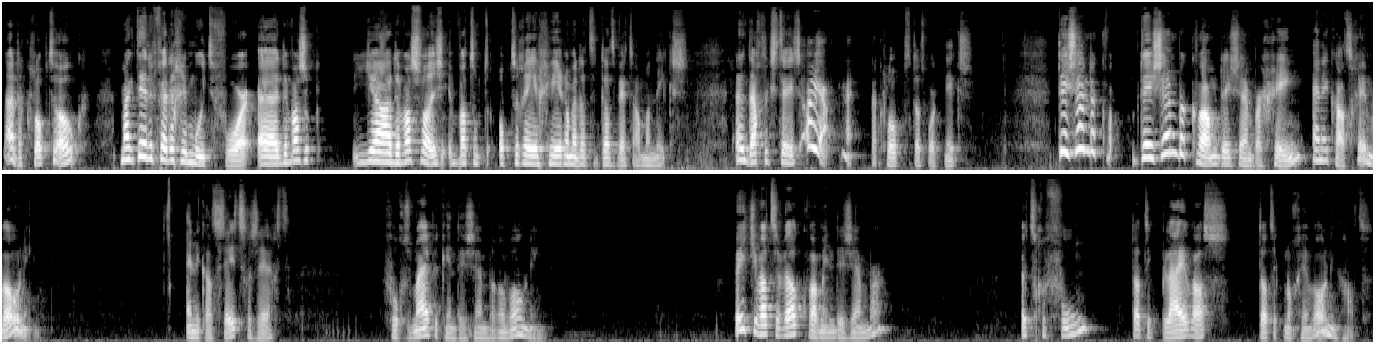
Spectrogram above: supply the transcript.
Nou, dat klopte ook. Maar ik deed er verder geen moeite voor. Uh, er was ook ja, er was wel eens wat te, op te reageren, maar dat, dat werd allemaal niks. En dan dacht ik steeds, oh ja, nee, dat klopt, dat wordt niks. December, december kwam, december ging en ik had geen woning. En ik had steeds gezegd, volgens mij heb ik in december een woning. Weet je wat er wel kwam in december? Het gevoel dat ik blij was dat ik nog geen woning had.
